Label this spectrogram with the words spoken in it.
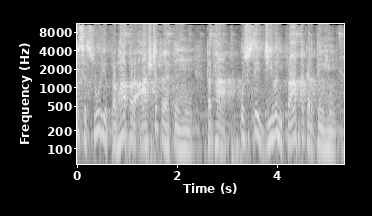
इस सूर्य प्रभा पर आश्रित रहते हैं तथा उससे जीवन प्राप्त करते हैं।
